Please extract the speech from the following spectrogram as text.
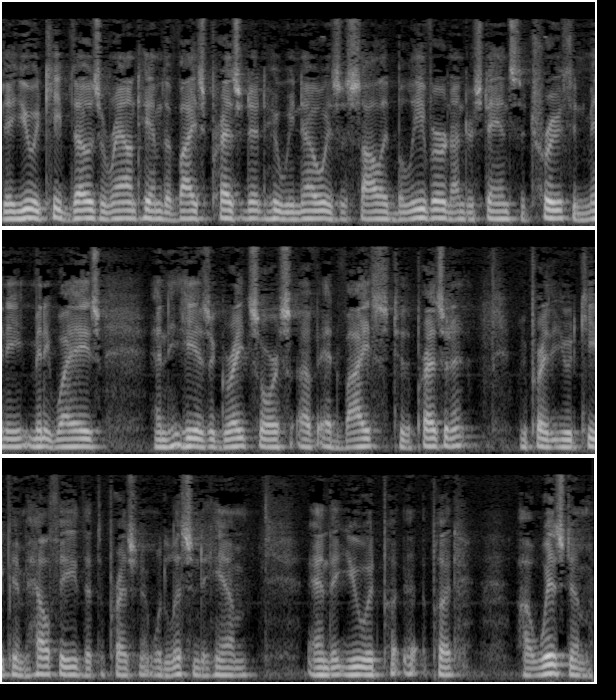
that you would keep those around him, the vice president, who we know is a solid believer and understands the truth in many, many ways. And he is a great source of advice to the president. We pray that you would keep him healthy, that the president would listen to him, and that you would put, put uh, wisdom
